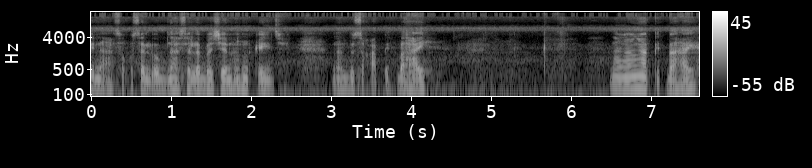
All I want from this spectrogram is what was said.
pinasok ko sa loob nasa labas siya ng cage nandun sa kapitbahay nangangapit bahay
